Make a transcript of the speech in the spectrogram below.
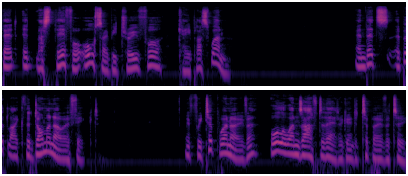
that it must therefore also be true for k plus 1. And that's a bit like the domino effect. If we tip one over, all the ones after that are going to tip over too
